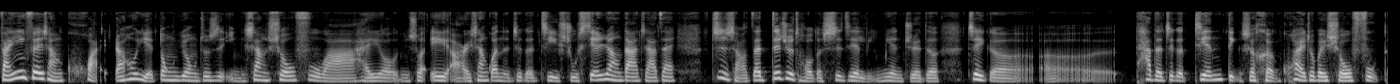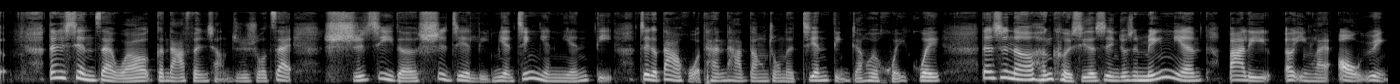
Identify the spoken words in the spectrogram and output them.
反应非常快，然后也动用就是影像修复啊，还有你说 AR 相关的这个技术，先让大家在至少在 digital 的世界里面觉得这个呃。它的这个尖顶是很快就被修复的，但是现在我要跟大家分享，就是说在实际的世界里面，今年年底这个大火坍塌当中的尖顶将会回归。但是呢，很可惜的事情就是明年巴黎要迎来奥运，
